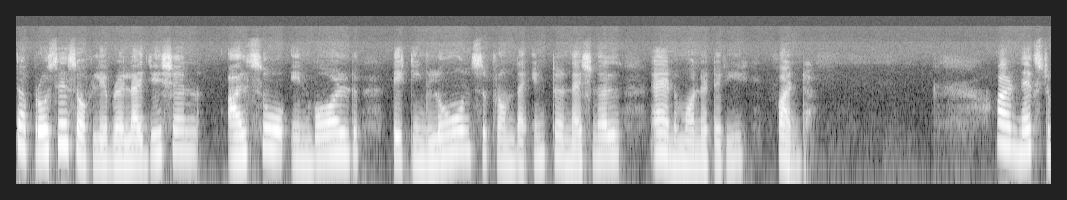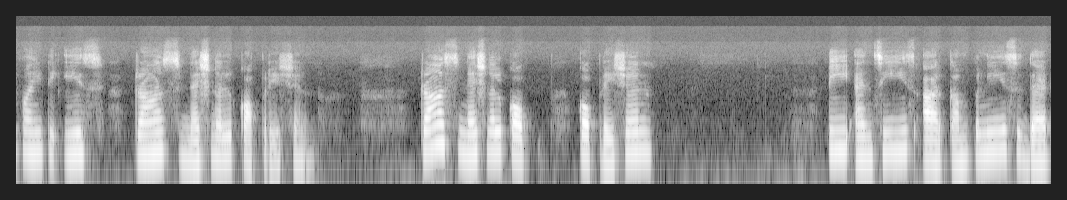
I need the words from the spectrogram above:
The process of liberalization also involved taking loans from the international and monetary fund. Our next point is transnational cooperation. Transnational co- cooperation TNCs are companies that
